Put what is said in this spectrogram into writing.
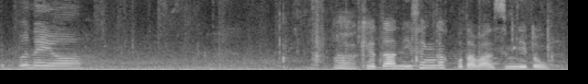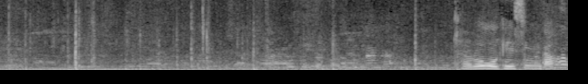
예쁘네요. 아, 계단이 생각보다 많습니다. 잘 오고 계신가?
